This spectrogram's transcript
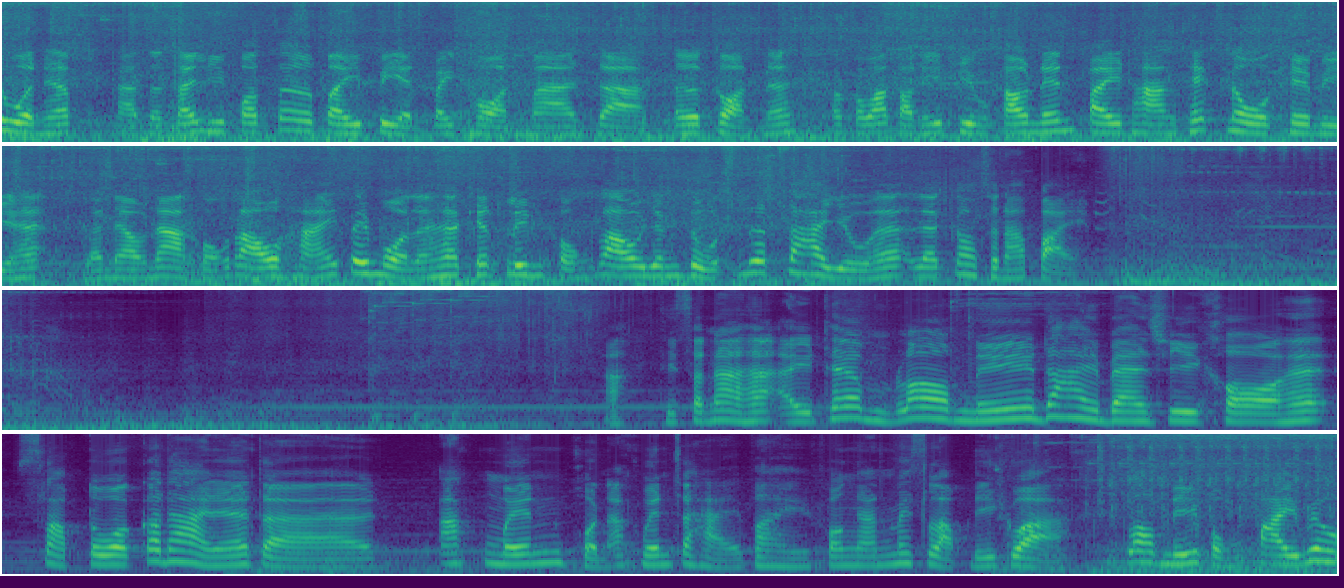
ด่วนครับ อาจจะใช้รีพอร์เตอร์ไปเปลี่ยนไปถอนมาจากเออร์ก่อนนะเท่ากับว่าตอนนี้ทีมเขาเน้นไปทางเทคโนเคมีฮะและแนวหน้าของเราหายไปหมดนะฮะเคทลินของเรายังดูดเลือดได้อยู่ฮะแล้วก็ชนะไปอะทิศนาฮะไอเทมรอบนี้ได้แบนชีคอฮะสลับตัวก็ได้นะแต่อักเมนผลอักเมนจะหายไป เพราะงั้นไม่สลับดีกว่า รอบนี้ผมไปเวล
